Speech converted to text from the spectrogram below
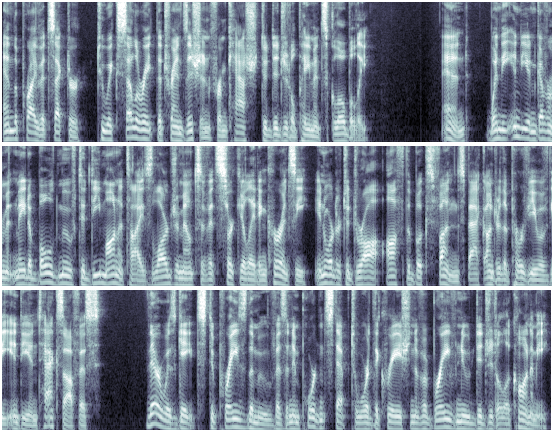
and the private sector to accelerate the transition from cash to digital payments globally. And when the Indian government made a bold move to demonetize large amounts of its circulating currency in order to draw off the books funds back under the purview of the Indian tax office, there was Gates to praise the move as an important step toward the creation of a brave new digital economy,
